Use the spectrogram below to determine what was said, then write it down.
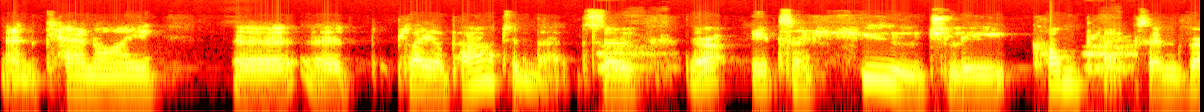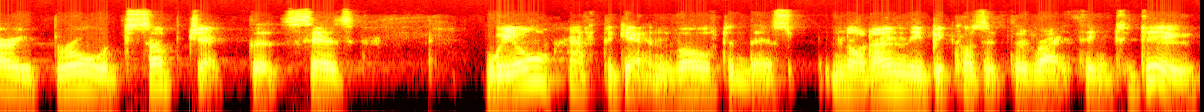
And can I uh, uh, play a part in that? So are, it's a hugely complex and very broad subject that says we all have to get involved in this, not only because it's the right thing to do,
